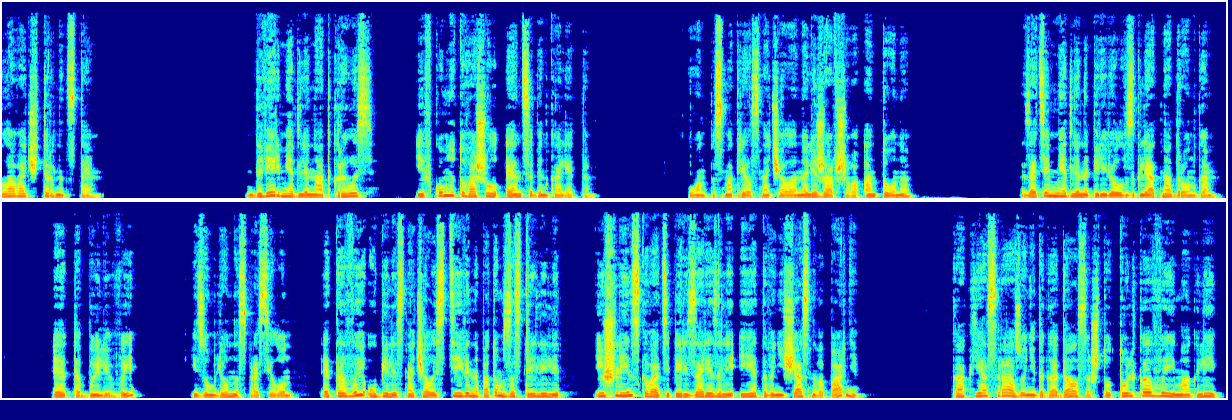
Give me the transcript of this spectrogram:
Глава 14. Дверь медленно открылась, и в комнату вошел Энца Бенкалетто. Он посмотрел сначала на лежавшего Антона, затем медленно перевел взгляд на Дронга. «Это были вы?» — изумленно спросил он. «Это вы убили сначала Стивена, потом застрелили Ишлинского, а теперь зарезали и этого несчастного парня?» Как я сразу не догадался, что только вы могли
